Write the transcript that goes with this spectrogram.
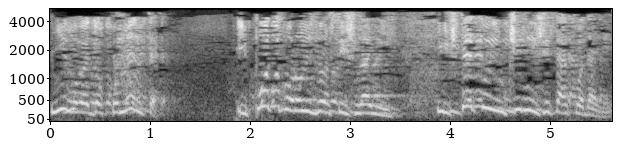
njihove dokumente i potvoru iznosiš na njih i štetu im činiš i tako dalje.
